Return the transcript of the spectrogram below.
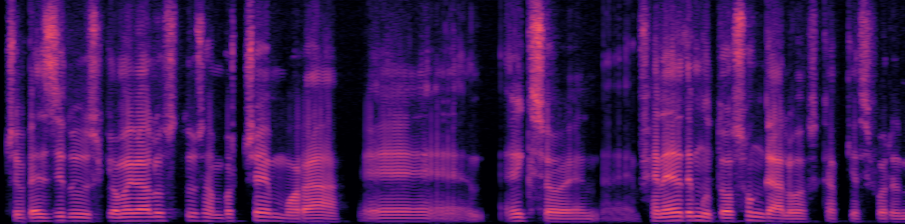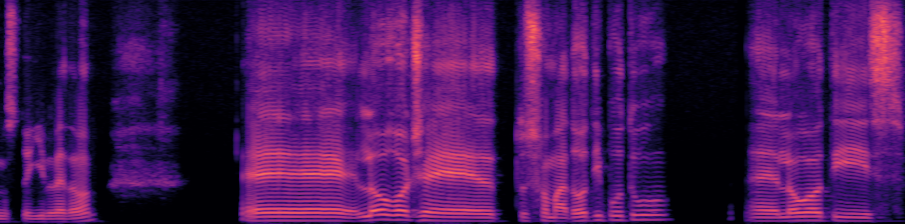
Και παίζει τους πιο μεγάλους τους σαν πως και μωρά. Ε, δεν ξέρω, ε, φαίνεται μου τόσο καλός κάποιες φορές μες στο γήπεδο. Ε, λόγω και του σωματότυπου του, ε, λόγω της,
